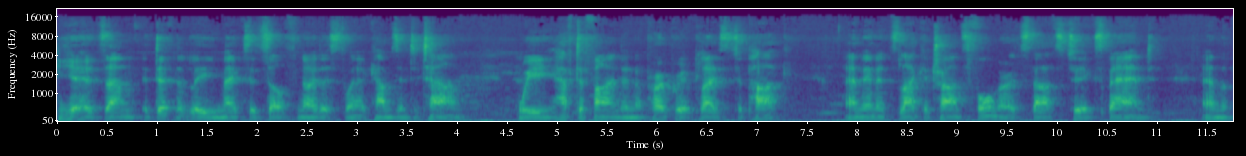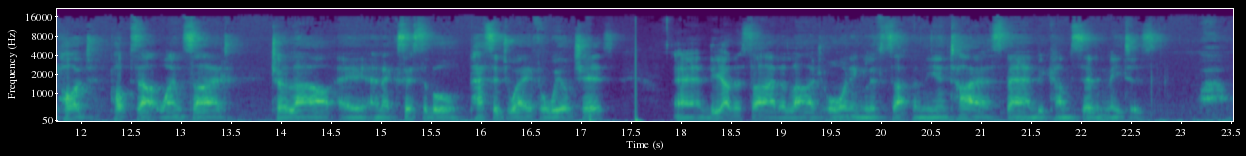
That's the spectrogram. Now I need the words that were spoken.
Yeah, um, it definitely makes itself noticed when it comes into town. We have to find an appropriate place to park, and then it's like a transformer, it starts to expand, and the pod pops out one side to allow a, an accessible passageway for wheelchairs and the other side, a large awning lifts up, and the entire span becomes seven meters. Wow.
